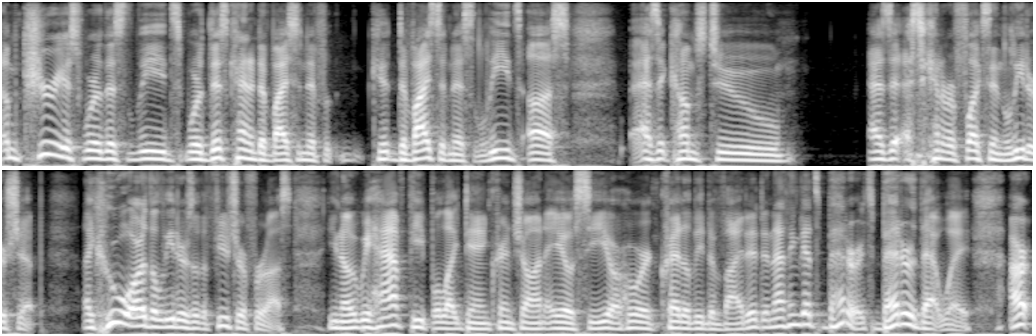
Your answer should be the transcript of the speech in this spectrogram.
I'm curious where this leads, where this kind of divisiveness, divisiveness leads us as it comes to, as it, as it kind of reflects in leadership. Like, who are the leaders of the future for us? You know, we have people like Dan Crenshaw and AOC or who are incredibly divided, and I think that's better. It's better that way. Our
